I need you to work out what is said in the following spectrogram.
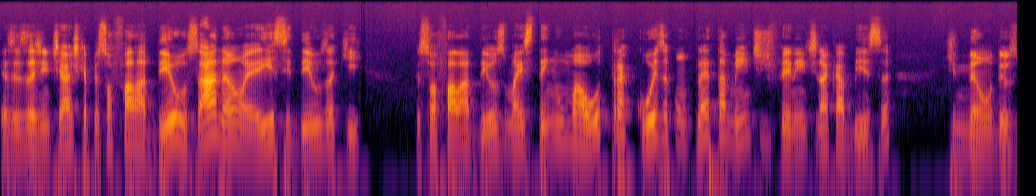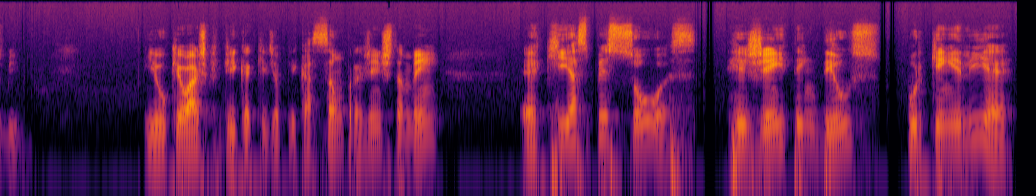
E às vezes a gente acha que a pessoa fala Deus, ah, não, é esse Deus aqui pessoa fala Deus, mas tem uma outra coisa completamente diferente na cabeça que não o Deus bíblico. E o que eu acho que fica aqui de aplicação para a gente também é que as pessoas rejeitem Deus por quem Ele é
